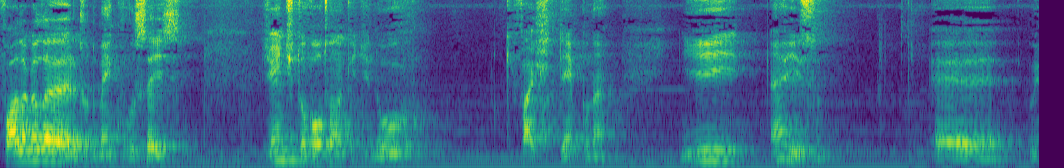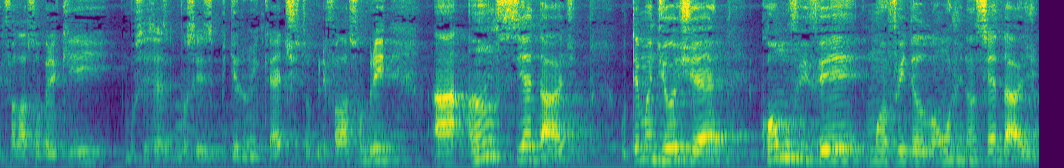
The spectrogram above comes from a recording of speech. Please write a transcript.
Fala galera, tudo bem com vocês? Gente, tô voltando aqui de novo, que faz tempo, né? E é isso. É, eu vim falar sobre aqui, vocês, vocês pediram uma enquete sobre falar sobre a ansiedade. O tema de hoje é como viver uma vida longe da ansiedade.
